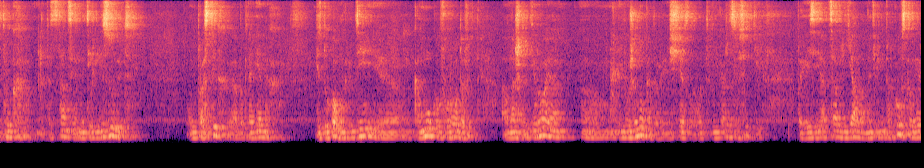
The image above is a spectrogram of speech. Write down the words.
вдруг эта станция материализует у простых, обыкновенных, бездуховных людей, э, камуков, уродов, а у нашего героя э, его жену, которая исчезла. Вот мне кажется, все-таки поэзия отца влияла на фильм Тарковского и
